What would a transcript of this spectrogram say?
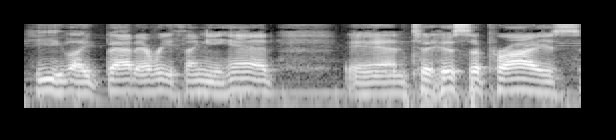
he like bet everything he had and to his surprise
